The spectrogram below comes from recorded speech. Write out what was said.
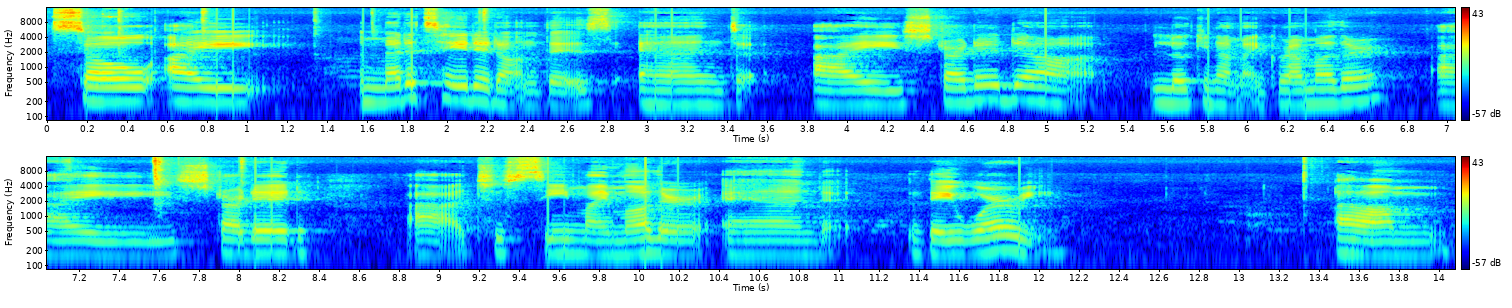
So I meditated on this and I started uh, looking at my grandmother. I started uh, to see my mother, and they worry. Um,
